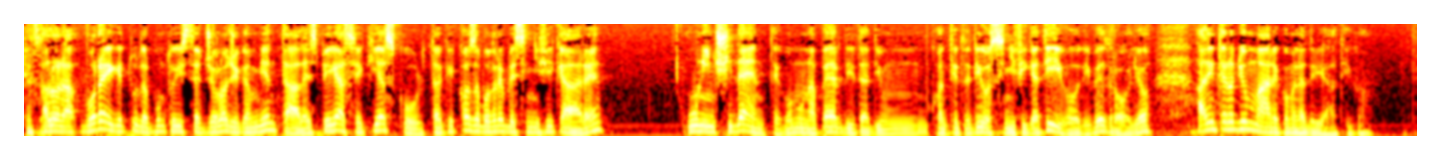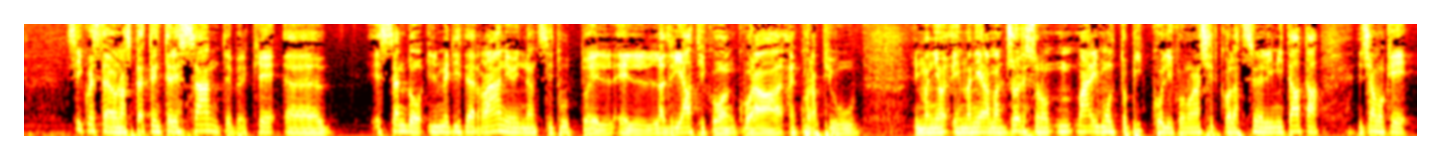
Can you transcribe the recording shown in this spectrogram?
Esatto. Allora vorrei che tu dal punto di vista geologico ambientale spiegassi a chi ascolta che cosa potrebbe significare un incidente con una perdita di un quantitativo significativo di petrolio all'interno di un mare come l'Adriatico. Sì, questo è un aspetto interessante perché eh, essendo il Mediterraneo innanzitutto e l'Adriatico ancora, ancora più in, mani in, maniera maggiore sono mari molto piccoli con una circolazione limitata diciamo che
